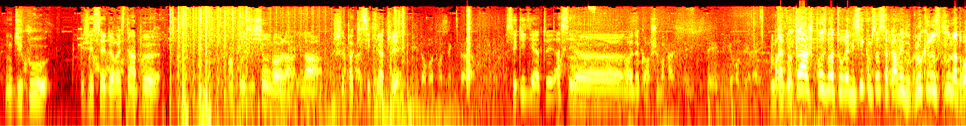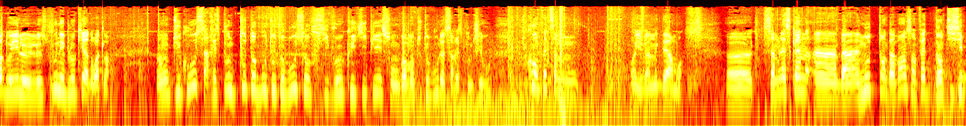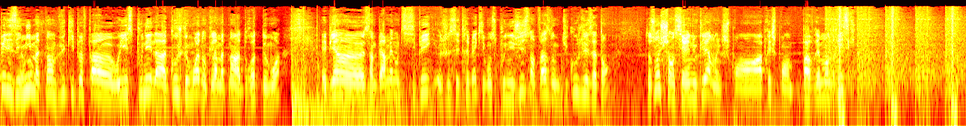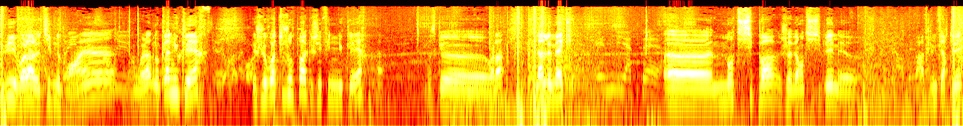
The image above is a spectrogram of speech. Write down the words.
donc du coup j'essaye de rester un peu en position, voilà, là, je sais pas qui c'est qui l'a tué. C'est qui qui l'a tué? Ah c'est euh... Ouais d'accord, je sais pas. Bref, donc là je pose ma tourelle ici, comme ça ça permet de bloquer le spawn à droite, vous voyez le, spawn est bloqué à droite là. Donc du coup ça respawn tout au bout, tout au bout, sauf si vos coéquipiers sont vraiment tout au bout, là ça respawn chez vous. Du coup en fait ça me... Oh il y avait un mec derrière moi. Euh, ça me laisse quand même un, ben, un autre temps d'avance en fait d'anticiper les ennemis maintenant vu qu'ils peuvent pas euh, vous voyez spawner là à gauche de moi donc là maintenant à droite de moi. Et eh bien euh, ça me permet d'anticiper. Je sais très bien qu'ils vont spawner juste en face donc du coup je les attends. De toute façon je suis en série nucléaire donc je prends après je prends pas vraiment de risque. Lui voilà le type ne prend rien. Voilà donc là nucléaire. Je le vois toujours pas que j'ai fait une nucléaire parce que voilà là le mec euh, m'anticipe pas je l'avais anticipé mais euh, il aurait pu me faire tuer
